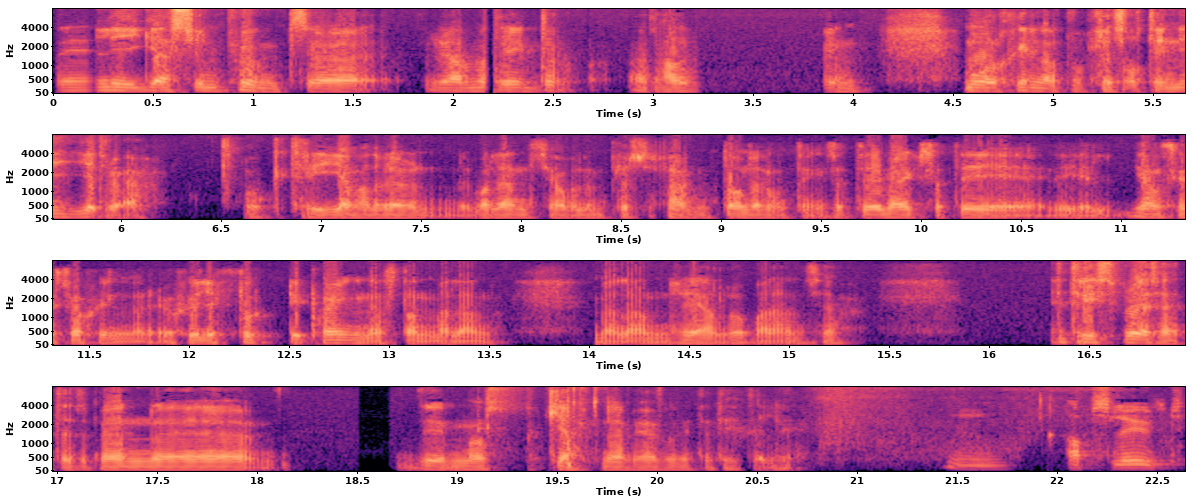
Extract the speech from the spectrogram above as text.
ligasynpunkt så Real Madrid hade en målskillnad på plus 89 tror jag. Och trean hade Valencia har väl en plus 15 eller någonting. Så att det märks att det är, det är ganska stora skillnader. Det skiljer 40 poäng nästan mellan, mellan Real och Valencia. Det är trist på det sättet men eh, det är gatt när vi har vunnit en titel. Mm, absolut.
